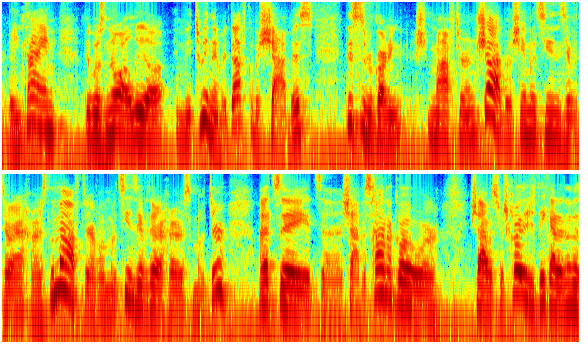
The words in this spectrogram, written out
bein there was no aliyah in between them. But Dafka b'Shabbos, this is regarding mafter and Shabbos. Shem matzin sefer Torah acheres l'mafter, aval matzin sefer Torah acheres mutter. Let's say it's a Shabbos Chanukah or Shabbos Rosh Chodesh. You take out another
